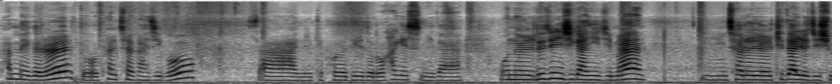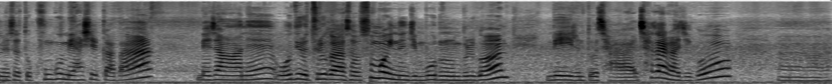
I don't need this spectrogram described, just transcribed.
판매글을 또 펼쳐 가지고 싹 이렇게 보여드리도록 하겠습니다. 오늘 늦은 시간이지만 음, 저를 기다려 주시면서 또 궁금해 하실까봐 매장 안에 어디로 들어가서 숨어 있는지 모르는 물건 내일은 또 잘 찾아가지고 어,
